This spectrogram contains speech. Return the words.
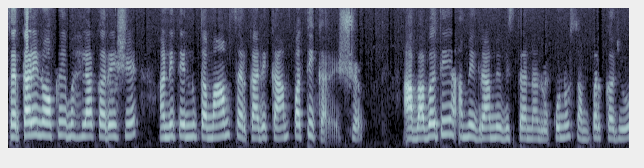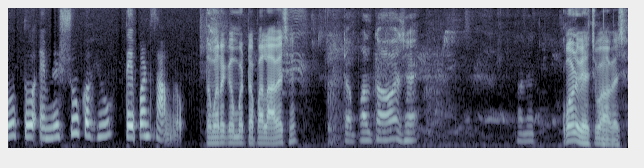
સરકારી નોકરી મહિલા કરે છે અને તેનું તમામ સરકારી કામ પતિ કરે છે. આ બાબતે અમે ગ્રામ્ય વિસ્તારના લોકોનો સંપર્ક કર્યો તો એમને શું કહ્યું તે પણ સાંભળો. તમારા ગામમાં ટપાલ આવે છે? ટપાલ તો આવે છે. અને કોણ વેચવા આવે છે?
